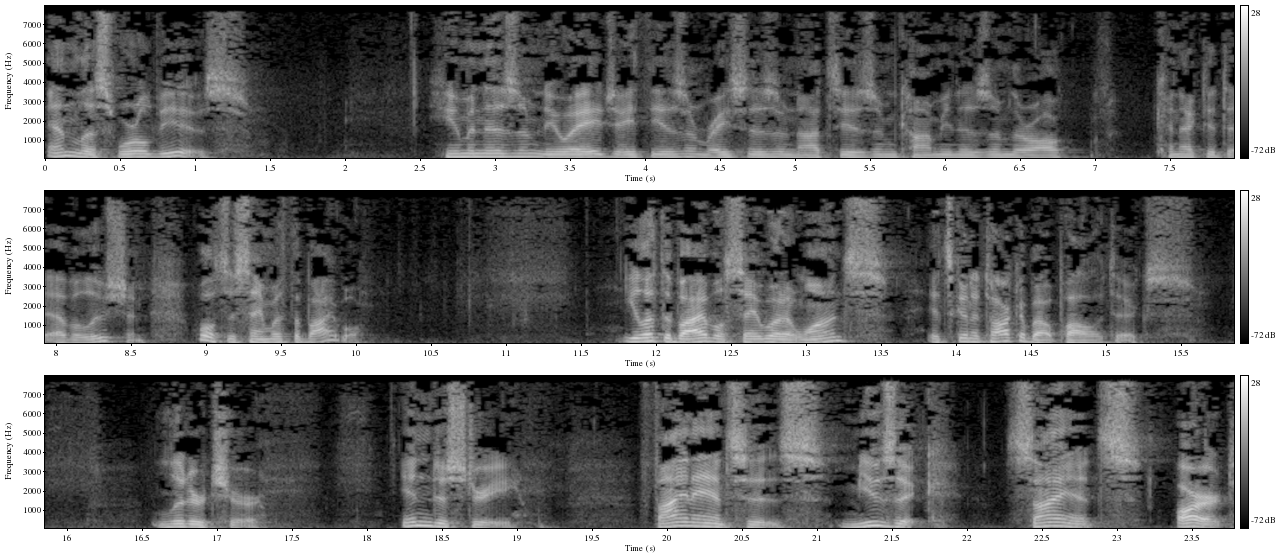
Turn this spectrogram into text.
endless worldviews humanism, New Age, atheism, racism, Nazism, communism, they're all connected to evolution. Well, it's the same with the Bible. You let the Bible say what it wants, it's going to talk about politics, literature, industry, finances, music, science, art.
